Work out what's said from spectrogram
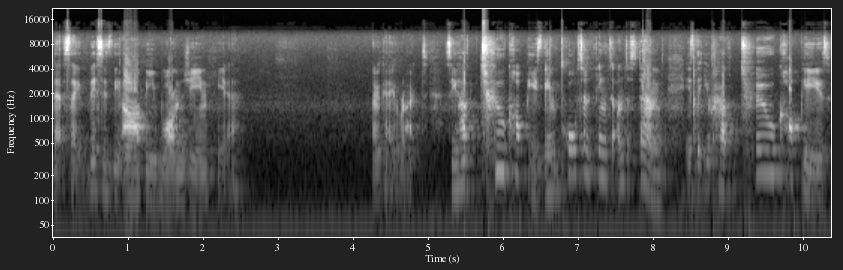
let's say this is the RB1 gene here. Okay, right. So you have two copies. The important thing to understand is that you have two copies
